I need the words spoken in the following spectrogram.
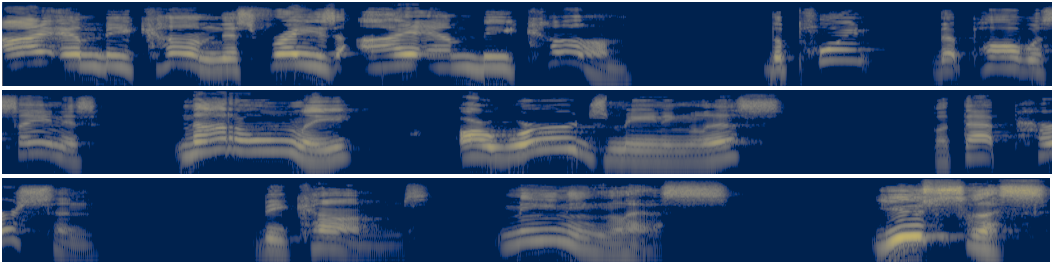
I am become. This phrase I am become. The point that Paul was saying is not only are words meaningless, but that person becomes meaningless, useless,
